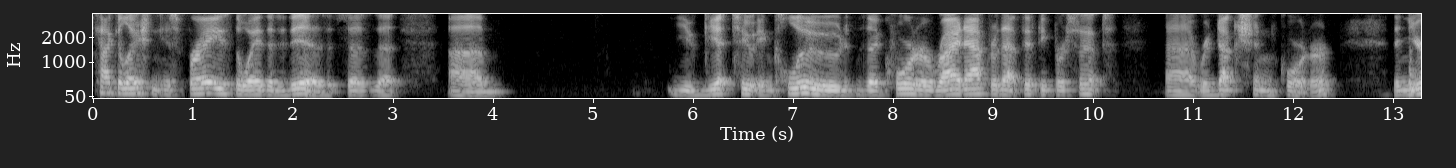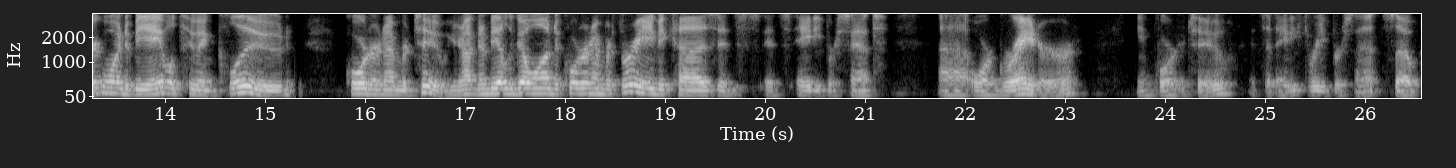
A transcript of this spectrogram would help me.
calculation is phrased the way that it is, it says that um, you get to include the quarter right after that 50% uh, reduction quarter, then you're going to be able to include quarter number two. You're not going to be able to go on to quarter number three because it's it's 80% uh, or greater in quarter two. It's at 83%. So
